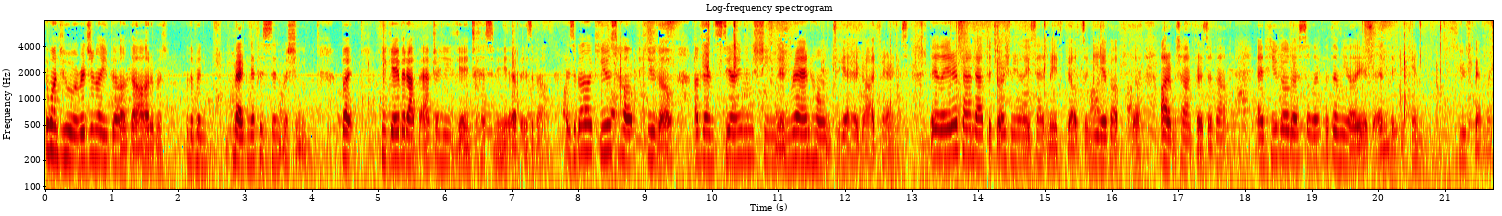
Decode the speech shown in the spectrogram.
the one who originally built the automat- the magnificent machine, but he gave it up after he gained custody of Isabelle. Isabelle accused Hugo of then stealing the machine and ran home to get her godparents. They later found out that George Had made built and gave up the automaton for his Isabelle, and Hugo goes to live with the Méliès and they became a huge family.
